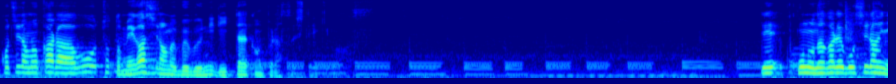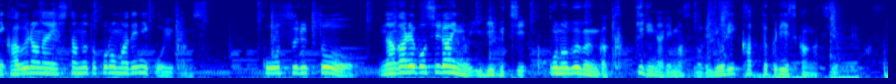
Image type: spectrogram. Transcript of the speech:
こちらのカラーをちょっと目頭の部分に立体感をプラスしていきます。でここの流れ星ラインにかぶらない下のところまでにこういう感じこうすると流れ星ラインの入り口ここの部分がくっきりになりますのでよりカットクリース感が強く出ます。こ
